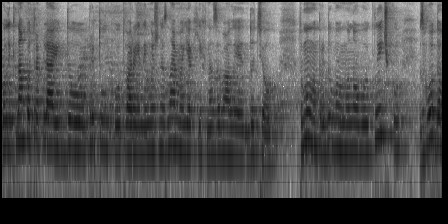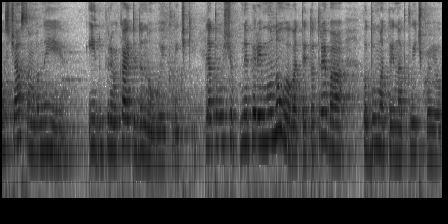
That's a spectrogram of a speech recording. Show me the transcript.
Коли к нам потрапляють до притулку тварини, ми ж не знаємо, як їх називали до цього. Тому ми придумуємо нову кличку. Згодом з часом вони і привикають до нової клички. Для того, щоб не перейменовувати, то треба подумати над кличкою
